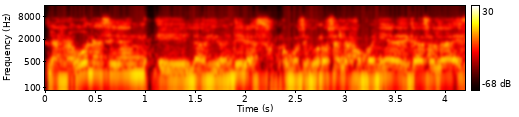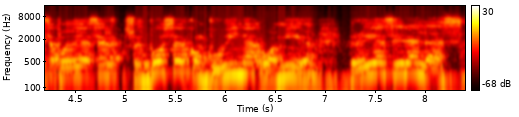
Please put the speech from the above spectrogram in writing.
Las rabonas eran eh, las vivanderas, como se conocen las compañeras de cada soldado. Esta podía ser su esposa, concubina o amiga, pero ellas eran las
